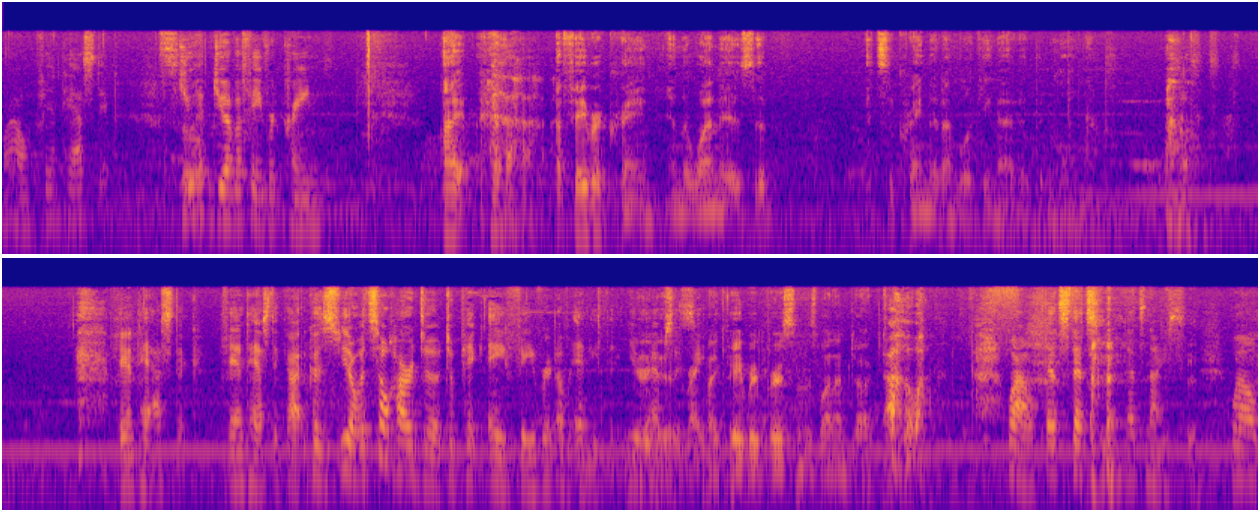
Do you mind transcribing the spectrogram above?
wow, fantastic. Do you, do you have a favorite crane? I have a favorite crane, and the one is that it's the crane that I'm looking at at the moment. Fantastic, fantastic. guy Because, you know, it's so hard to, to pick a favorite of anything. You're It absolutely is. right. My favorite person is one I'm talking to. Oh, Wow, that's, that's, that's nice. Well,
